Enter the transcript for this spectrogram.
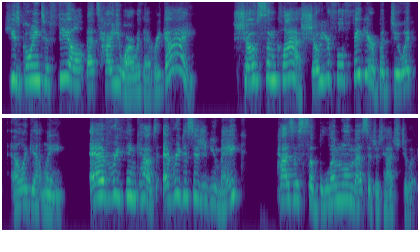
he's going to feel that's how you are with every guy. Show some class show your full figure but do it elegantly. Everything counts. Every decision you make has a subliminal message attached to it.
